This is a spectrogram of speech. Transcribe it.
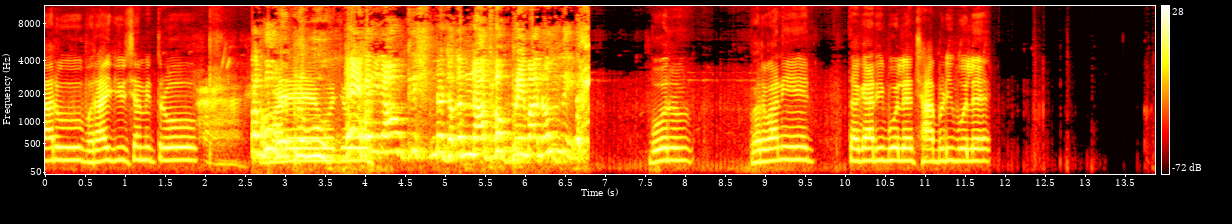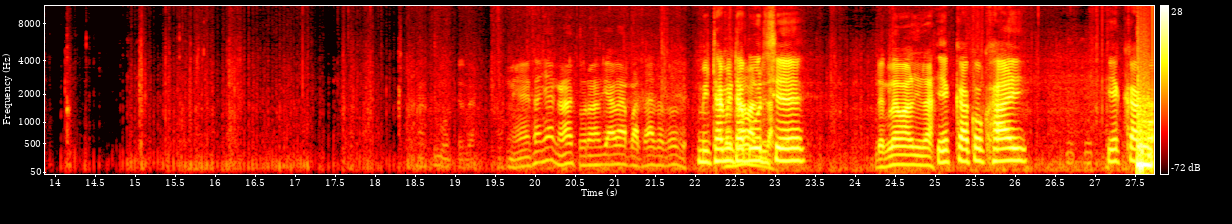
ગારું ભરાઈ ગયું છે મિત્રો. કૃષ્ણ જગન્નાથ પ્રેમાનંદી. બોર ભરવાની તગારી બોલે છાબડી બોલે. મીઠા મીઠા બોર છે. એક કાકો ખાય એક કાકો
